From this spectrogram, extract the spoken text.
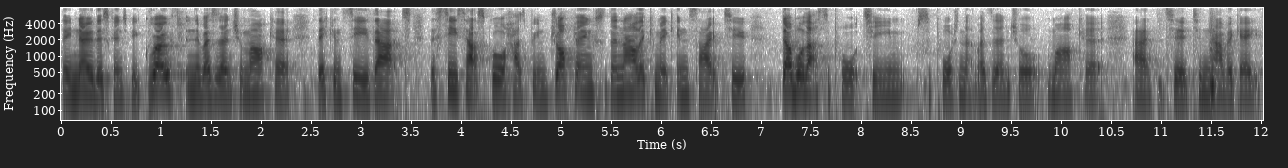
They know there's going to be growth in the residential market. They can see that the CSAT score has been dropping, so then now they can make insight to double that support team supporting that residential market uh, to, to navigate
